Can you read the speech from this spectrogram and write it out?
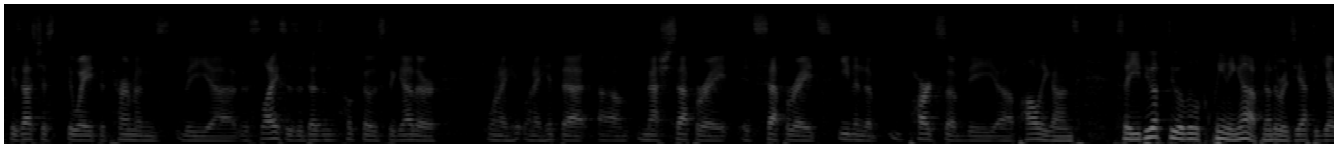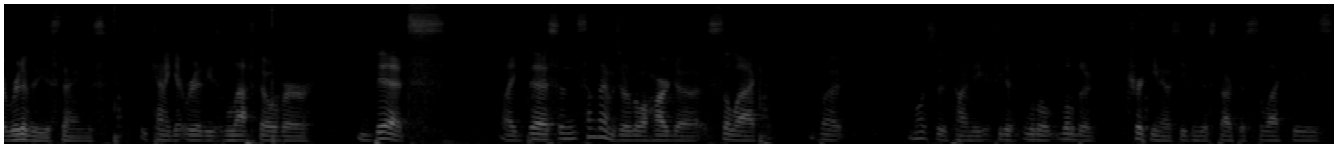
because that's just the way it determines the, uh, the slices. It doesn't hook those together when I hit when I hit that um, mesh separate, it separates even the parts of the uh, polygons. So you do have to do a little cleaning up. In other words, you have to get rid of these things. You kind of get rid of these leftover bits like this, and sometimes they're a little hard to select, but most of the time, if you just a little little bit of trickiness, you can just start to select these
